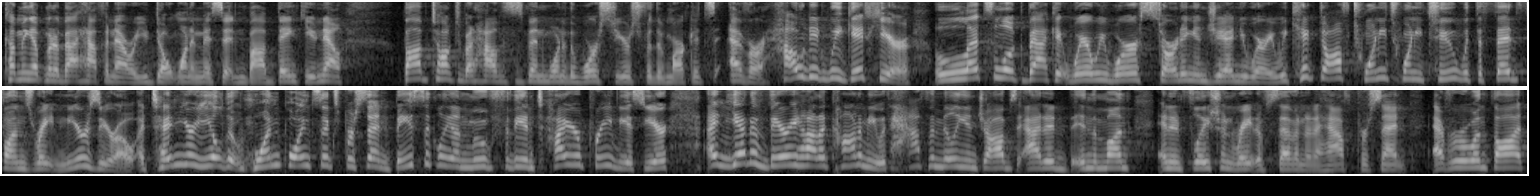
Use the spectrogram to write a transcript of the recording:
coming up in about half an hour. You don't want to miss it. And Bob, thank you. Now, Bob talked about how this has been one of the worst years for the markets ever. How did we get here? Let's look back at where we were starting in January. We kicked off 2022 with the Fed funds rate near zero, a 10 year yield at 1.6%, basically unmoved for the entire previous year, and yet a very hot economy with half a million jobs added in the month, an inflation rate of 7.5%. Everyone thought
